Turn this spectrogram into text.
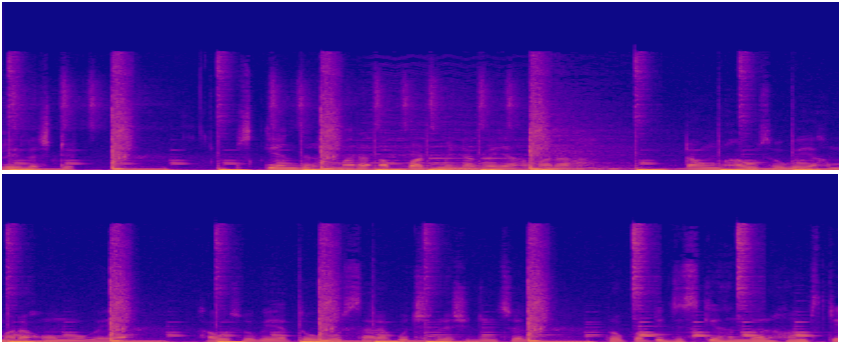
रियल इस्टेट उसके अंदर हमारा अपार्टमेंट आ गया हमारा टाउन हाउस हो गया हमारा होम हो गया हाउस हो गया तो वो सारा कुछ रेसिडेंशियल प्रॉपर्टी जिसके अंदर हम स्टे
